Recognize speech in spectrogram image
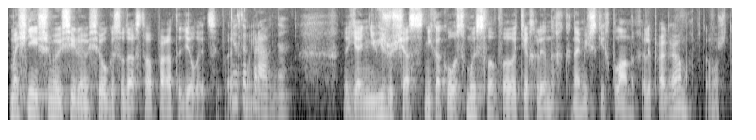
мощнейшими усилиями всего государственного аппарата делается. Это правда. Я не вижу сейчас никакого смысла в тех или иных экономических планах или программах, потому что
